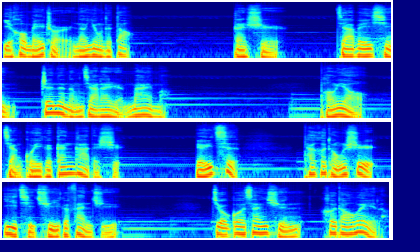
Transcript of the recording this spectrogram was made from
以后没准儿能用得到。但是，加微信真的能加来人脉吗？朋友讲过一个尴尬的事，有一次，他和同事一起去一个饭局，酒过三巡，喝到位了，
